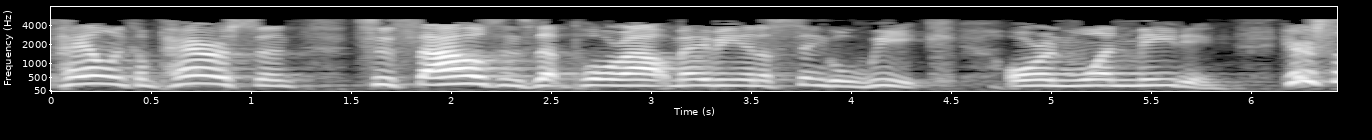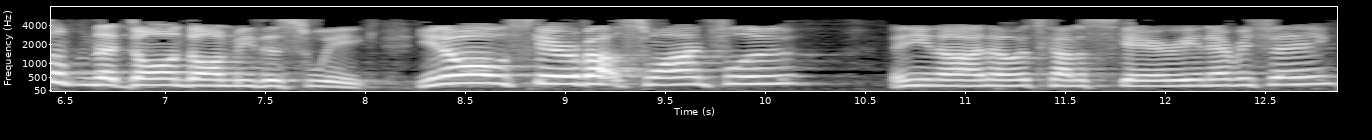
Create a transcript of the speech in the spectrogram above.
pale in comparison to thousands that pour out maybe in a single week or in one meeting. Here's something that dawned on me this week. You know all the scare about swine flu? And you know, I know it's kind of scary and everything.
